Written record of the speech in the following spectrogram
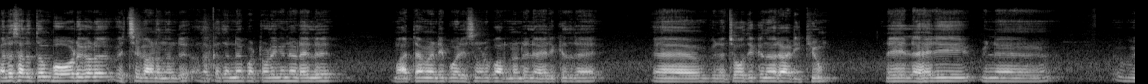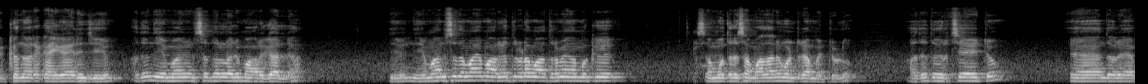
പല സ്ഥലത്തും ബോർഡുകൾ വെച്ച് കാണുന്നുണ്ട്. അതൊക്കെ തന്നെ പട്രോളിങ്ങിന്റെ ഇടയിൽ മാറ്റാൻ വേണ്ടി പോലീസിനോട് പറഞ്ഞിട്ടുണ്ട്. ലഹരിക്കെതിരെ പിന്നെ ചോദിക്കുന്നവരെ അടിക്കും അല്ലെങ്കിൽ ലഹരി പിന്നെ വിൽക്കുന്നവരെ കൈകാര്യം ചെയ്യും. അത് നിയമാനുസൃതമുള്ള ഒരു മാർഗമല്ല. നിയ- നിയമാനുസൃതമായ മാർഗത്തിലൂടെ മാത്രമേ നമുക്ക് സമൂഹത്തിൽ സമാധാനം കൊണ്ടുവരാൻ പറ്റുള്ളൂ. അത് തീർച്ചയായിട്ടും എന്താ പറയുക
